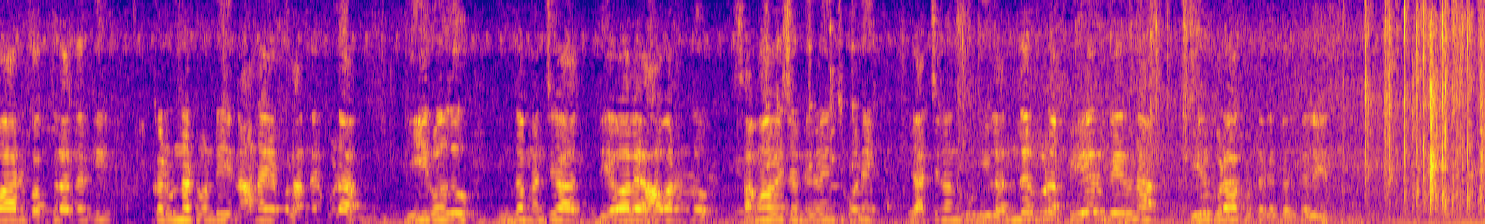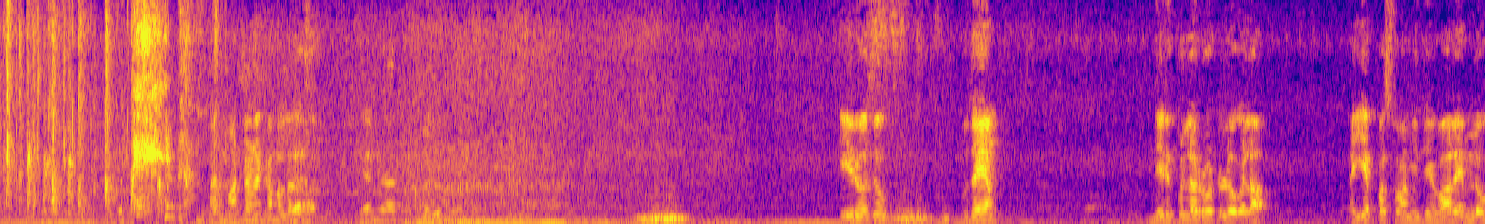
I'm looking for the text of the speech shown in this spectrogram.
వారి భక్తులందరికీ ఇక్కడ ఉన్నటువంటి నాన్నయ్యప్పలందరికీ కూడా ఈరోజు ఇంత మంచిగా దేవాలయ ఆవరణలో సమావేశం నిర్వహించుకొని వచ్చినందుకు వీళ్ళందరూ కూడా పేరు పేరున వీరు కూడా కృతజ్ఞతలు తెలియజేస్తున్నారు మాట్లాడాక మళ్ళీ ఏం కాదు. ఈరోజు ఉదయం నీరుకుల్ల రోడ్డులో గల అయ్యప్ప స్వామి దేవాలయంలో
